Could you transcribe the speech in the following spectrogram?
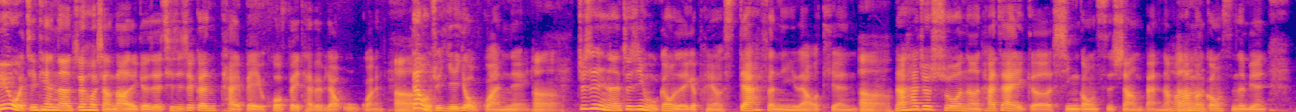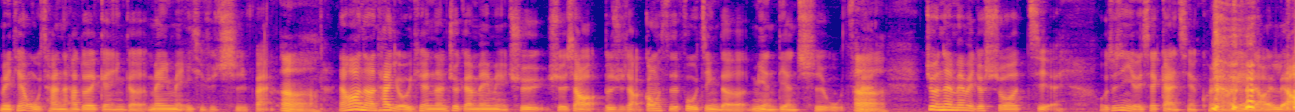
因为我今天呢，最后想到一个，就其实这跟台北或非台北比较无关，嗯但我觉得也有关呢。嗯就是呢，最近我跟我的一个朋友 Stephanie 聊天，嗯然后他就说呢，他在一个新公司上班，然后他们嗯公司那边每天午餐呢，他都会跟一个妹妹一起去吃饭。嗯然后呢，他有一天呢，就跟妹妹去学校，不是学校，公司附近的面店吃午餐。嗯，就那妹妹就说：“姐，我最近有一些感情的困扰，要跟你聊一聊。”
